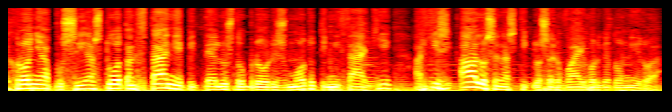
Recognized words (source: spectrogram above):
χρόνια απουσίας του, όταν φτάνει επιτέλους στον προορισμό του τη Μυθάκη, αρχίζει άλλος ένας κύκλος survivor για τον ήρωα.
